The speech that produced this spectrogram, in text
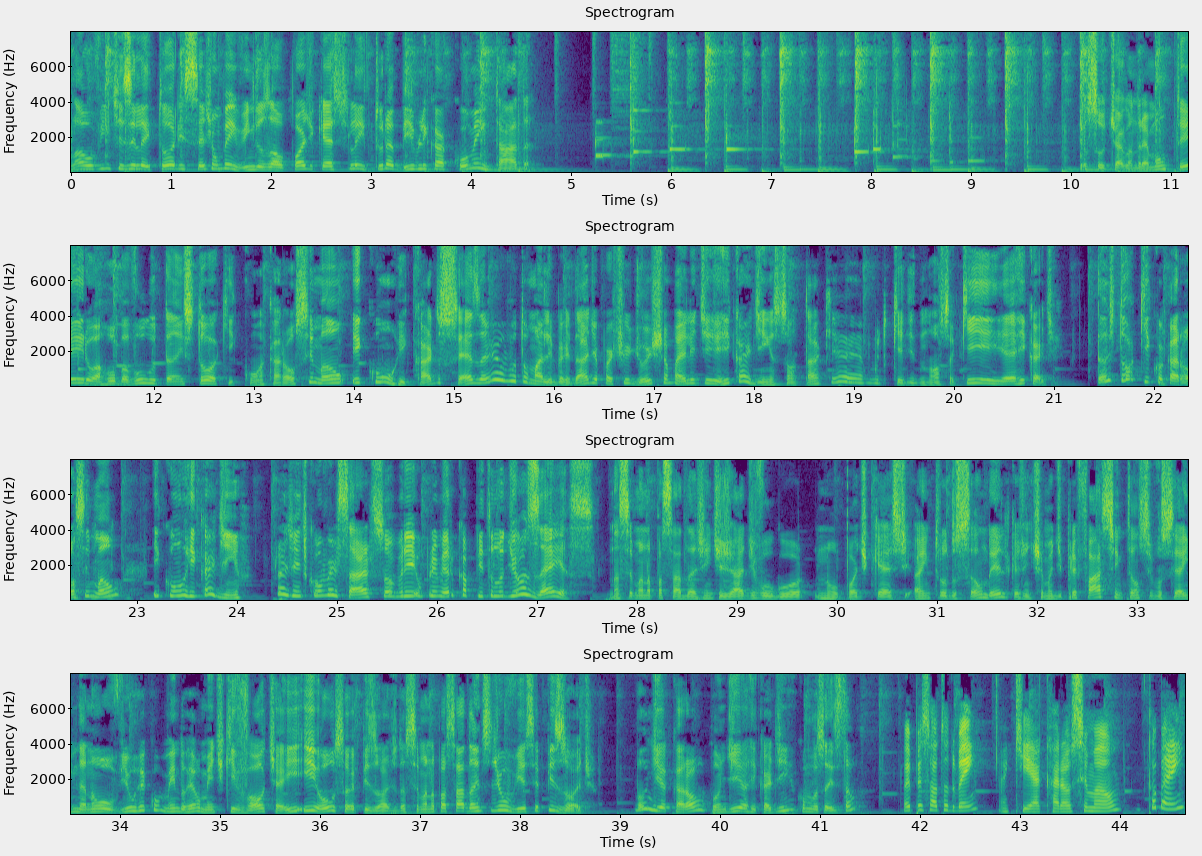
Olá, ouvintes e leitores, sejam bem-vindos ao podcast Leitura Bíblica Comentada. Eu sou o Thiago André Monteiro, arroba Vulgutan, estou aqui com a Carol Simão e com o Ricardo César. Eu vou tomar liberdade a partir de hoje chamar ele de Ricardinho só, tá? Que é muito querido nosso aqui, é Ricardinho. Então estou aqui com a Carol Simão e com o Ricardinho para a gente conversar sobre o primeiro capítulo de Oséias. Na semana passada a gente já divulgou no podcast a introdução dele, que a gente chama de prefácio, então se você ainda não ouviu, recomendo realmente que volte aí e ouça o episódio da semana passada antes de ouvir esse episódio. Bom dia, Carol. Bom dia, Ricardinho. Como vocês estão? Oi, pessoal, tudo bem? Aqui é a Carol Simão. Tô bem.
